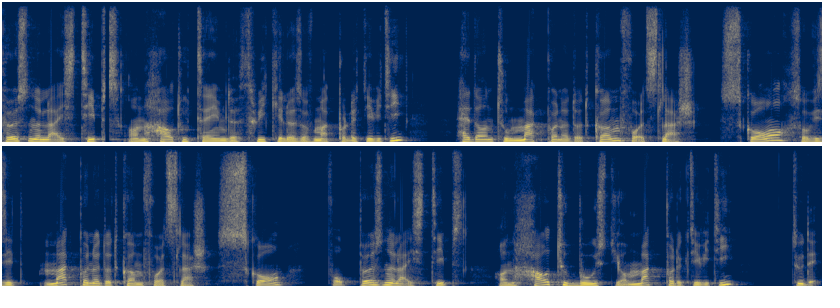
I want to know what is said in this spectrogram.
personalized tips on how to tame the three killers of Mac productivity, head on to macpreneur.com forward slash score. So visit macpreneur.com forward slash score for personalized tips on how to boost your Mac productivity today.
